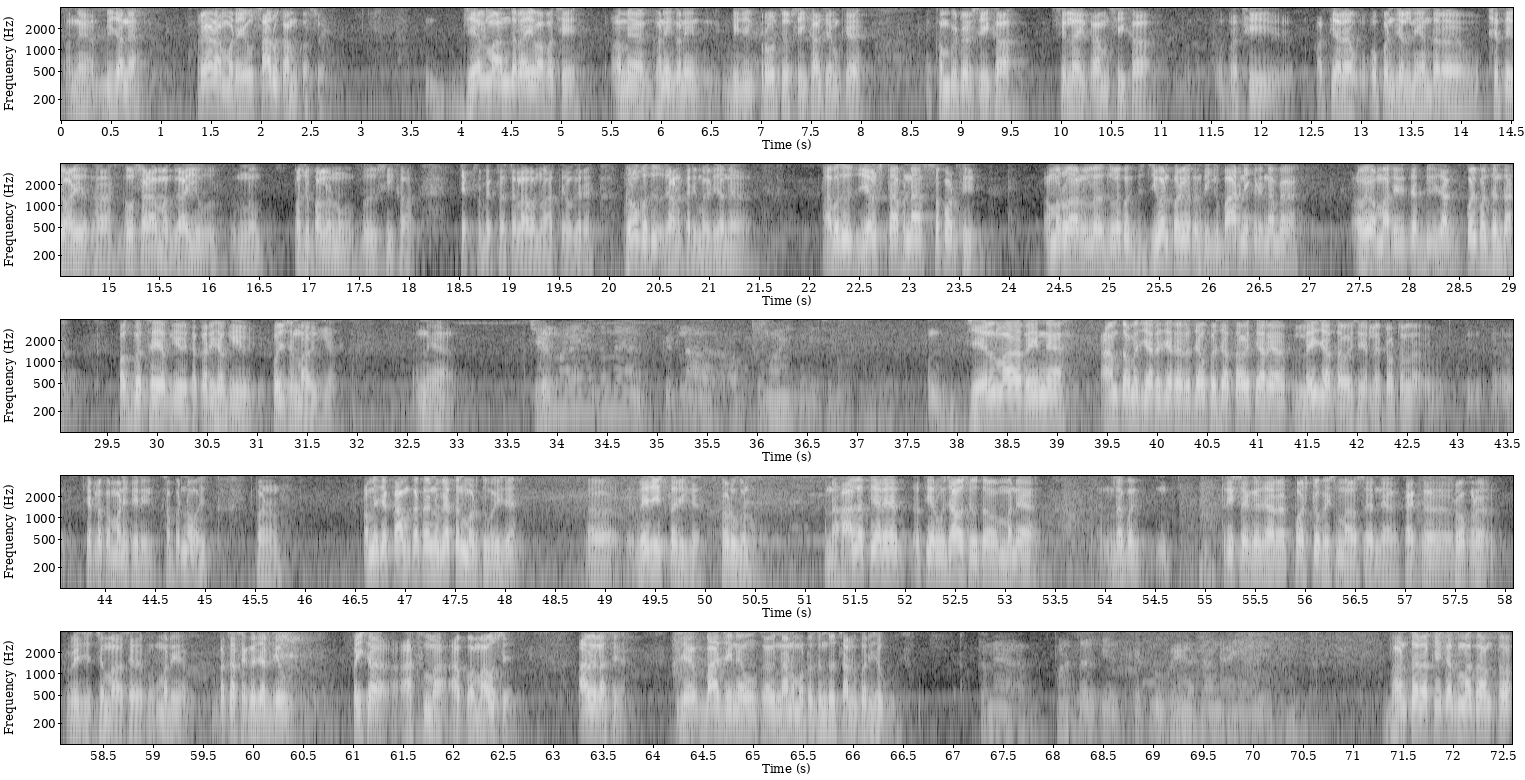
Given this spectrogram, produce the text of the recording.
અને બીજાને પ્રેરણા મળે એવું સારું કામ કરશું. જેલમાં અંદર આવ્યા પછી અમે ઘણી ઘણી બીજી પ્રવૃત્તિઓ શીખ્યા, જેમ કે કમ્પ્યુટર શીખ્યા, સિલાઈ કામ શીખ્યા પછી અત્યારે ઓપન જેલની અંદર ખેતીવાડી તથા ગૌશાળામાં ગાયોનું, પશુપાલનનું બધું શીખ્યા ટ્રેક્ટર બેક્ટર ચલાવવાનું આ તે વગેરે. ઘણું બધું જાણકારી મળી અને આ બધું જેલ સ્ટાફના સપોર્ટથી અમારું આ લગભગ જીવન પરિવર્તન થઈ ગયું. બહાર નીકળીને અમે હવે અમારી રીતે બીજા કોઈ પણ ધંધા પગભર થઈ શકીએ એવી કરી શકીએ પોઝિશનમાં આવી ગયા અને જેલમાં રહીને તમે કેટલા કમાણી કરી છે? જેલમાં રહીને આમ તો અમે જ્યારે જ્યારે રજા ઉપર જતા હોય ત્યારે લઈ જતા હોય છે, એટલે ટોટલ કેટલો કમાણી કરી ખબર ન હોય. પણ અમે જે કામ કરતા એનું વેતન મળતું હોય છે વેજીસ તરીકે થોડું ઘણું. અને હાલ અત્યારે અત્યારે હું જાઉં છું તો મને લગભગ ત્રીસેક હજાર પોસ્ટ ઓફિસમાં હશે અને કાંઈક રોકડ વેજીસ જમા હશે. મને પચાસેક હજાર જેવું પૈસા હાથમાં આપવામાં આવશે, આવેલા છે. જે બહાર જઈને હું નાનો મોટો ધંધો ચાલુ કરી શકું. તમે ભણતર કેટલું ભણ્યા હતા અને અહીંયા આવીને ભણતર હકીકતમાં તો આમ તો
